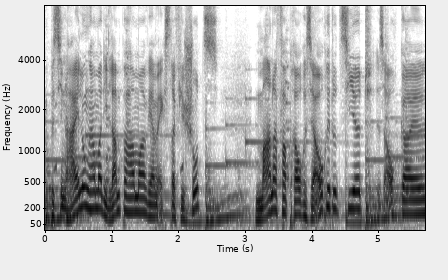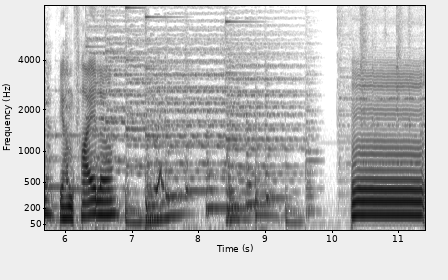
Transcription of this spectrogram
Ein bisschen Heilung haben wir, die Lampe haben wir, wir haben extra viel Schutz. Mana-Verbrauch ist ja auch reduziert, ist auch geil. Wir haben Pfeile. Hm,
